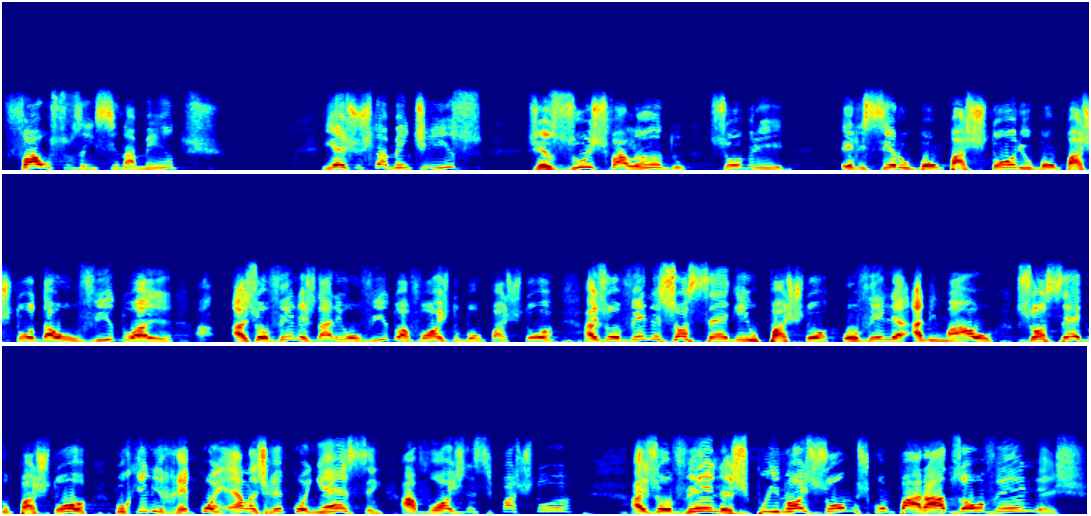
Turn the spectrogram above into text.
falsos ensinamentos. E é justamente isso. Jesus falando sobre ele ser o bom pastor e o bom pastor dá ouvido, a, a, as ovelhas darem ouvido à voz do bom pastor, as ovelhas só seguem o pastor, ovelha animal só segue o pastor porque ele elas reconhecem a voz desse pastor. As ovelhas, e nós somos comparados a ovelhas,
